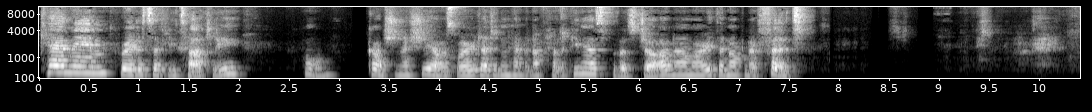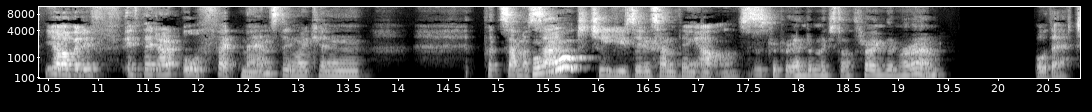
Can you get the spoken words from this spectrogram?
can them relatively tightly. Oh, gosh, initially I was worried I didn't have enough jalapenos for this jar. Now I'm worried they're not going to fit. Yeah, but if if they don't all fit, mans, then we can put some aside to use in something else. We could randomly start throwing them around. Or that.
